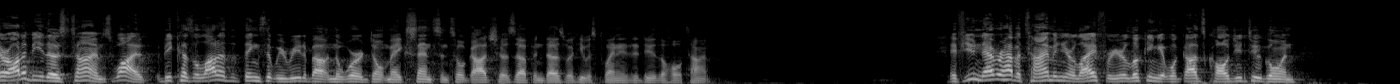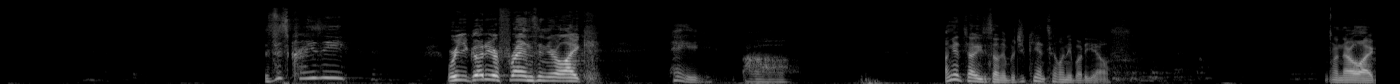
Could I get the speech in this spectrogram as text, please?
there ought to be those times. Why? Because a lot of the things that we read about in the Word don't make sense until God shows up and does what He was planning to do the whole time. If you never have a time in your life where you're looking at what God's called you to, going, Is this crazy? Where you go to your friends and you're like, Hey, uh, I'm going to tell you something, but you can't tell anybody else. And they're like,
